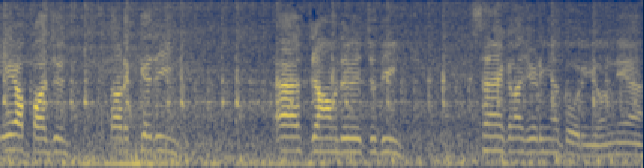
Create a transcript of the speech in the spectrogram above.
ਇਹ ਆਪਾਂ ਅੱਜ ਤੜਕੇ ਦੀ ਐਸ ਜਾਮ ਦੇ ਵਿੱਚ ਦੀ ਸਾਈਕਲਾਂ ਜਿਹੜੀਆਂ ਤੋਰੀ ਹੁੰਦੇ ਆ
